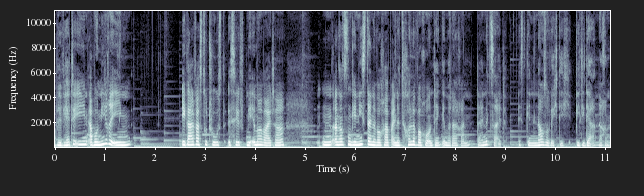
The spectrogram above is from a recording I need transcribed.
bewerte ihn, abonniere ihn. Egal was du tust, es hilft mir immer weiter. Ansonsten genieß deine Woche, hab eine tolle Woche und denk immer daran, deine Zeit ist genauso wichtig wie die der anderen.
